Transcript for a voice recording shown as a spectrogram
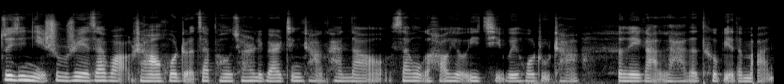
最近你是不是也在网上或者在朋友圈里边经常看到三五个好友一起围火煮茶，氛围感拉的特别的满？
